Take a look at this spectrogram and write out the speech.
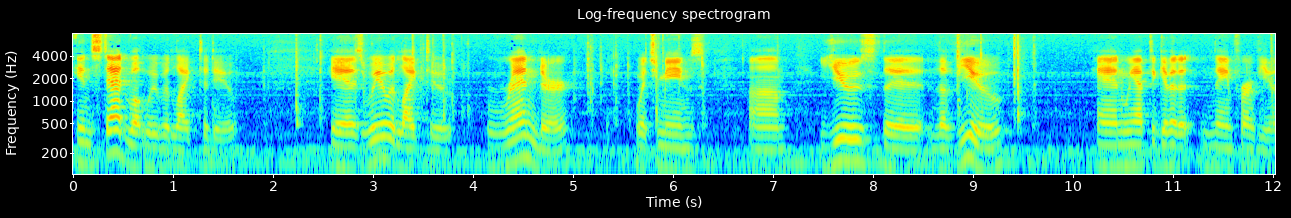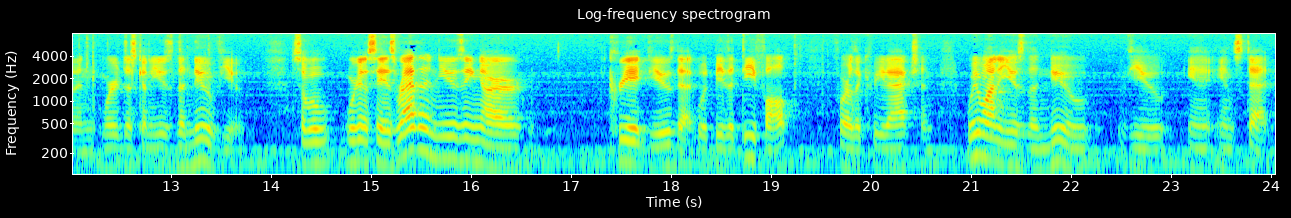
Instead, what we would like to do is we would like to render, which means um, use the, the view, and we have to give it a name for our view, and we're just going to use the new view. So what we're going to say is rather than using our create view that would be the default for the create action, we want to use the new view in, instead.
